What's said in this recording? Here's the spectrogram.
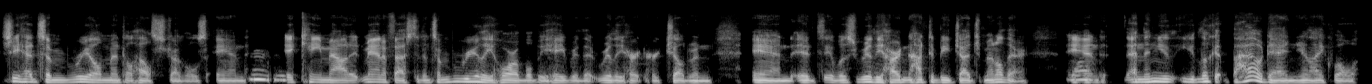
she had some real mental health struggles, and Mhm. it came out. It manifested in some really horrible behavior that really hurt her children, and it it was really hard not to be judgmental there. Yeah. And and then you you look at Biodad, and you're like, well,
